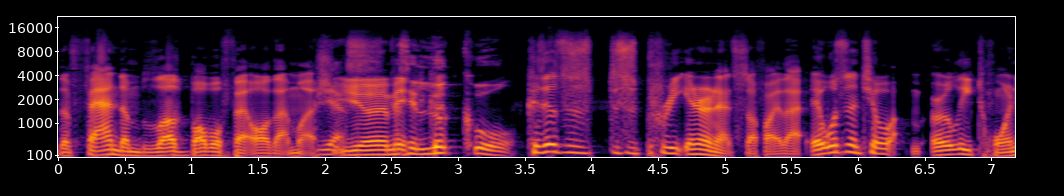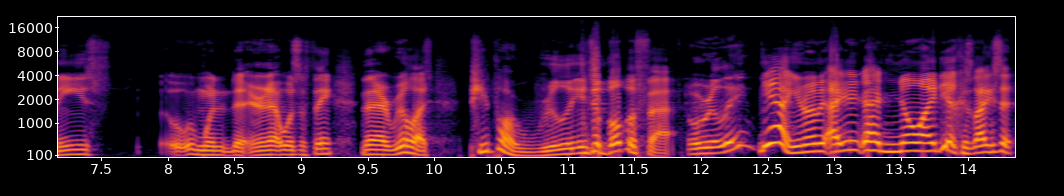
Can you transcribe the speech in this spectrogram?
the fandom loved Boba Fett all that much. yes. You know what I mean? Does he look cool? because this is this is pre-internet stuff like that. It wasn't until early twenties when the internet was a thing then I realized people are really into Boba Fett. Oh, really? Yeah, you know what I mean. I, I had no idea because, like I said,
